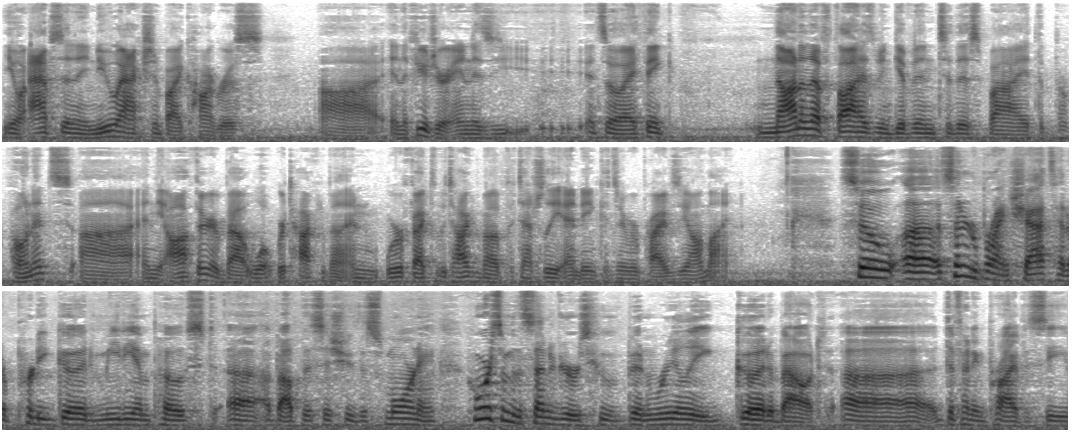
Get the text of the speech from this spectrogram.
You know, absent a new action by Congress uh, in the future. And you, and so I think not enough thought has been given to this by the proponents uh, and the author about what we're talking about, and we're effectively talking about potentially ending consumer privacy online. So, uh, Senator Brian Schatz had a pretty good Medium post uh, about this issue this morning. Who are some of the senators who've been really good about uh, defending privacy,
